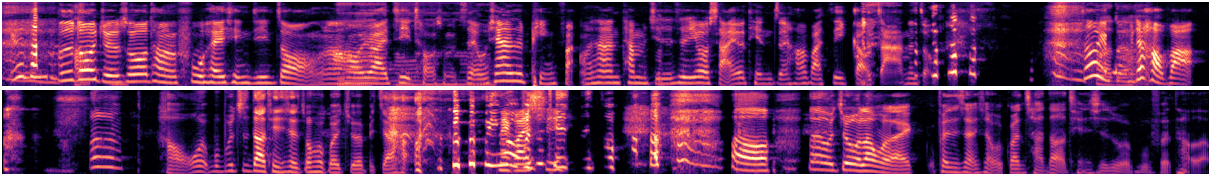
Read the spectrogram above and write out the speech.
因为他们不是都会觉得说他们腹黑心机重，然后又爱记仇什么之类。我现在是平反，我看他们其实是又傻又天真，然后把自己搞砸那种，这样也比较好吧？嗯。好，我我不知道天蝎座会不会觉得比较好，因为我不是天蝎座。好，那我就让我来分享一下我观察到的天蝎座的部分。好了，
